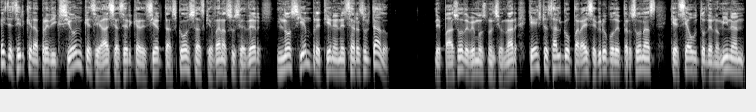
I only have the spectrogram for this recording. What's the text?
Es decir, que la predicción que se hace acerca de ciertas cosas que van a suceder no siempre tienen ese resultado. De paso, debemos mencionar que esto es algo para ese grupo de personas que se autodenominan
